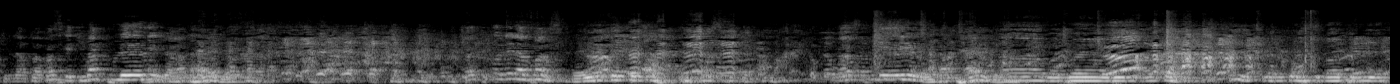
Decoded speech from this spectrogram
Tu ne l'as pas parce que tu vas pleurer. Huilen. Toi, tu connais la France. Het al. Tu vas pleurer. Ah, mon Dieu. Tu vas pleurer.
